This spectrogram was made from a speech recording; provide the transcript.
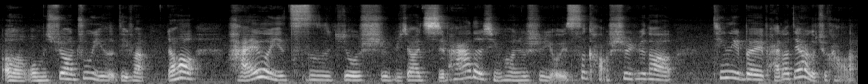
呃我们需要注意的地方。然后还有一次就是比较奇葩的情况，就是有一次考试遇到听力被排到第二个去考了，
